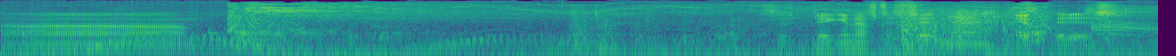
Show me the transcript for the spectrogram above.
Um, is this big enough to fit in there? Yep, it is.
